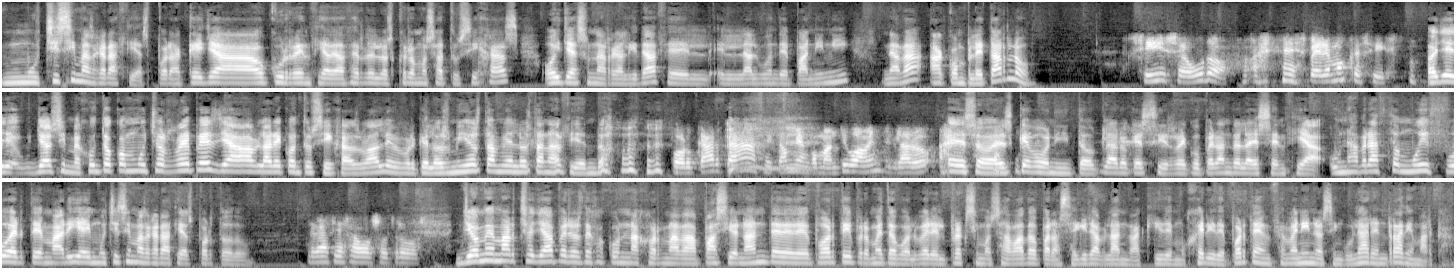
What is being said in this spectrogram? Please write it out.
Muchísimas gracias por aquella ocurrencia de hacerle los cromos a tus hijas. Hoy ya es una realidad el, álbum de Panini. Nada, a completarlo. Sí, seguro. Esperemos que sí. Oye, yo, si me junto con muchos repes ya hablaré con tus hijas, ¿vale? Porque los míos también lo están haciendo. Por carta, se cambian como antiguamente, claro. Eso es, qué bonito, claro que sí, recuperando la esencia. Un abrazo muy fuerte, María, y muchísimas gracias por todo. Gracias a vosotros. Yo me marcho ya, pero os dejo con una jornada apasionante de deporte y prometo volver el próximo sábado para seguir hablando aquí de mujer y deporte en femenino singular en Radio Marca.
